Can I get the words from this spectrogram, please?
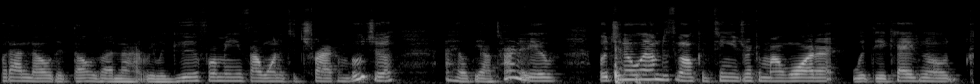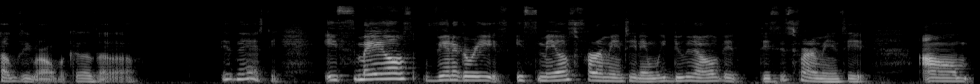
But I know that those are not really good for me. So I wanted to try kombucha, a healthy alternative. But you know what? I'm just going to continue drinking my water with the occasional Coke Zero because uh, it's nasty. It smells vinegary. It smells fermented. And we do know that this is fermented. Um,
